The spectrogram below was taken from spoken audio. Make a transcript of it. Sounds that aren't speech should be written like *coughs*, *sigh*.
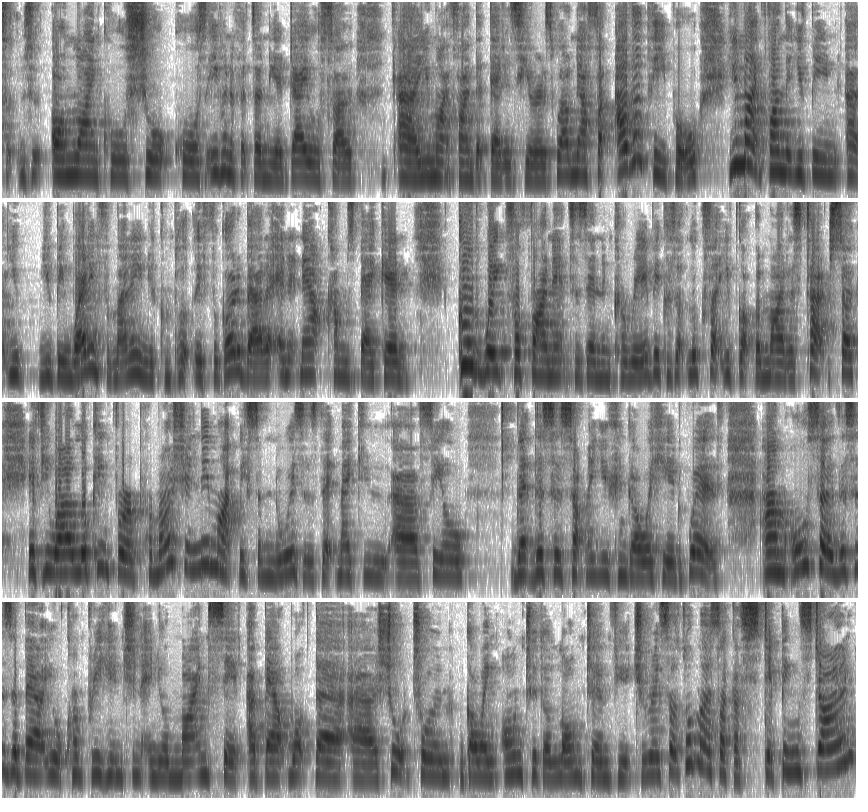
online course, short course, even if it's only a day or so, uh, you might find that that is here as well. Now, for other people, you might find that you've been uh, you you've been waiting for money and you completely forgot about it, and it now comes back in. Good week for finances and in career because it looks like you've got the Midas touch. So if you are looking for a promotion, there might be some noises that make you uh, feel that this is something you can go ahead with. Um, also, this is about your comprehension and your mindset about what the uh, short term going on to the long term future is. So it's almost like a stepping stone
